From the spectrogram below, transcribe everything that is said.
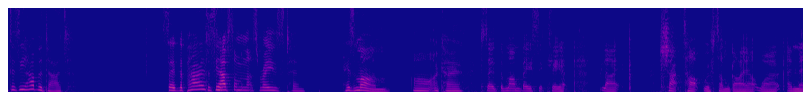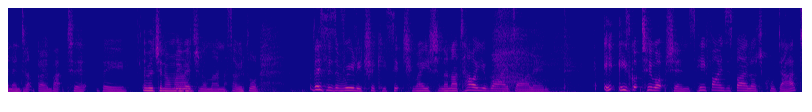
does he have a dad? so the person, Does he have someone that's raised him? his mum? Oh, okay. So the mum basically, like, shacked up with some guy at work, and then ended up going back to the Original man. the original man. That's how we thought. This is a really tricky situation, and I'll tell you why, darling. He- He's got two options. He finds his biological dad,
